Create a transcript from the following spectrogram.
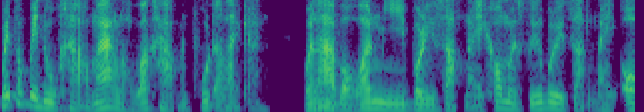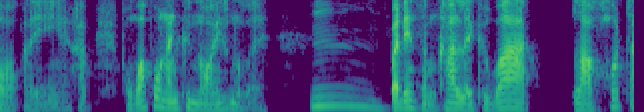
ไม่ต้องไปดูข่าวมากหรอกว่าข่าวมันพูดอะไรกัน เวลาอืมบอกว่ามีบริษัทไหนเข้ามาซื้อบริษัทไหนออกอะไรอย่างเงี้ยครับผมว่าพวกนั้นคือ noise หมดเลยอืมประเด็นสำคัญเลยคือว่าเราเข้าใจ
